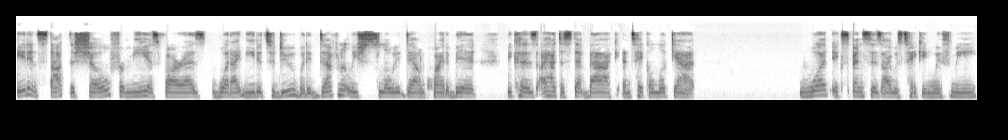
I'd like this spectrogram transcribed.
it didn't stop the show for me as far as what I needed to do, but it definitely slowed it down quite a bit because I had to step back and take a look at what expenses I was taking with me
